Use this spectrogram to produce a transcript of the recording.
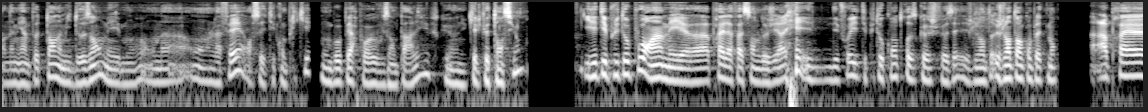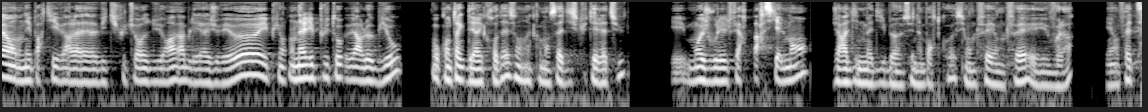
on a mis un peu de temps, on a mis deux ans, mais on, l'a fait. Alors ça a été compliqué. Mon beau-père pourrait vous en parler, parce qu'on a eu quelques tensions. Il était plutôt pour, hein, mais euh, après la façon de le gérer, des fois il était plutôt contre ce que je faisais, je l'entends complètement. Après, on est parti vers la viticulture durable et HVE, et puis on allait plutôt vers le bio. Au contact d'Eric Rodez, on a commencé à discuter là-dessus. Et moi, je voulais le faire partiellement. Géraldine m'a dit, bah, c'est n'importe quoi, si on le fait, on le fait, et voilà. Et en fait,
